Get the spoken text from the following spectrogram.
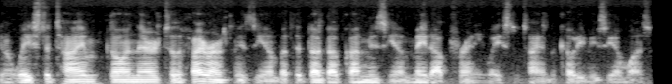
you know, wasted time going there to the Firearms Museum, but the Dug Up Gun Museum made up for any waste of time the Cody Museum was.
